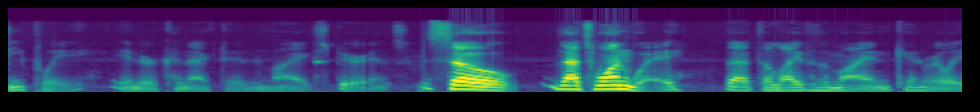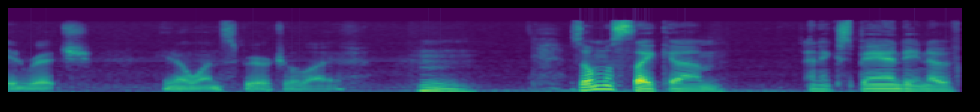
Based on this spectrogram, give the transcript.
deeply interconnected in my experience. So that's one way that the life of the mind can really enrich, you know, one's spiritual life. Hmm. It's almost like um, an expanding of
